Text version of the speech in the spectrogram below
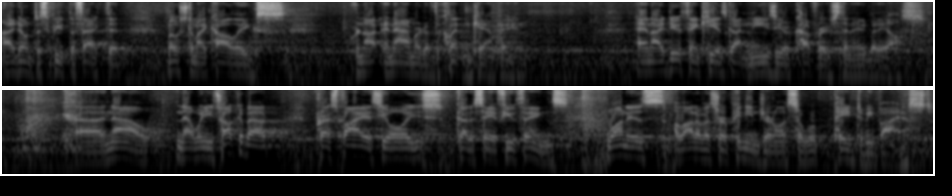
I don't dispute the fact that most of my colleagues were not enamored of the Clinton campaign. And I do think he has gotten easier coverage than anybody else. Uh, now, now, when you talk about press bias, you always got to say a few things. One is a lot of us are opinion journalists, so we're paid to be biased.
